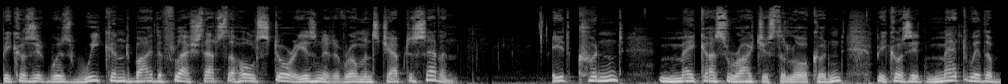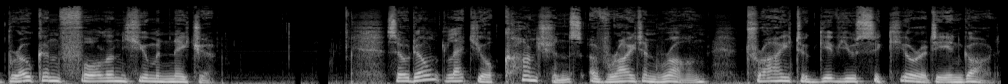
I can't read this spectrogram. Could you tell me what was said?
Because it was weakened by the flesh. That's the whole story, isn't it, of Romans chapter 7. It couldn't make us righteous, the law couldn't, because it met with a broken, fallen human nature. So don't let your conscience of right and wrong try to give you security in God.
